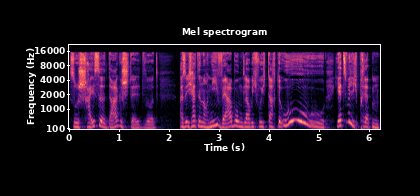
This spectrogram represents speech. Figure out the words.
so scheiße dargestellt wird. Also ich hatte noch nie Werbung, glaube ich, wo ich dachte, uh, jetzt will ich preppen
